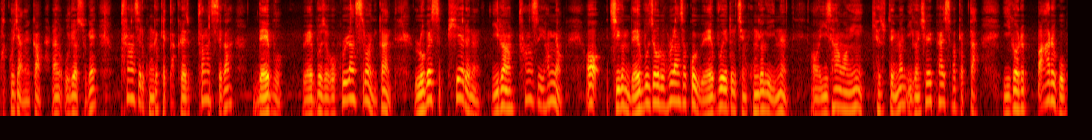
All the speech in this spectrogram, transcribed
바꾸지 않을까라는 우려 속에 프랑스를 공격했다. 그래서 프랑스가 내부 외부적으로 혼란스러우니까 로베스 피에르는 이러한 프랑스 혁명, 어 지금 내부적으로 혼란스럽고 외부에도 지금 공격이 있는 어, 이 상황이 계속되면 이건 실패할 수밖에 없다. 이거를 빠르고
